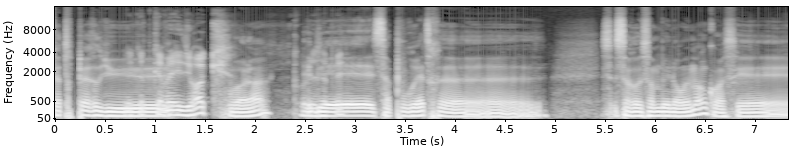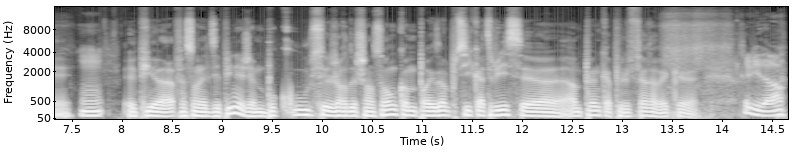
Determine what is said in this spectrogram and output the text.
quatre paires du, Les quatre cavaliers du rock, voilà, et ben, ça pourrait être, euh, ça, ça ressemble énormément quoi, c'est. Mm. Et puis euh, la façon Led Zeppelin, j'aime beaucoup ce genre de chansons, comme par exemple Cicatrice, euh, un punk a pu le faire avec, euh, Évidemment.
